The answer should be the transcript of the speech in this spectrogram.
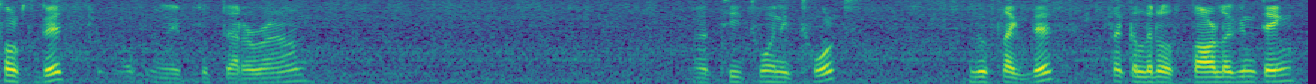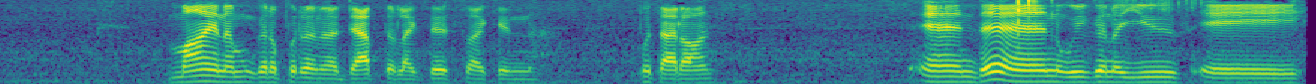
Torx bits. Let me flip that around. A T20 Torx. Looks like this. It's like a little star looking thing. Mine, I'm gonna put an adapter like this so I can put that on. And then we're gonna use a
